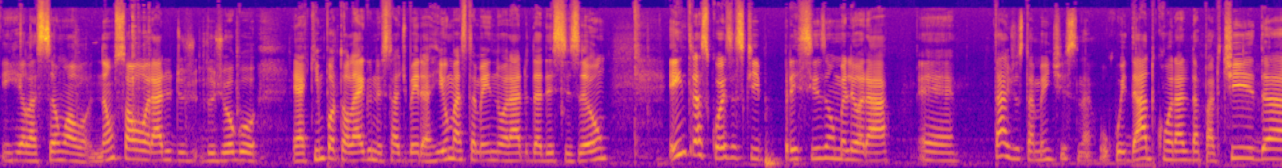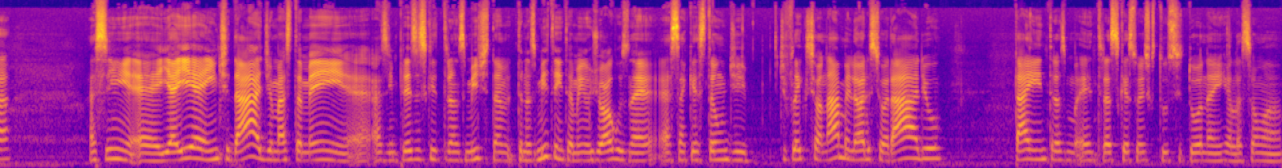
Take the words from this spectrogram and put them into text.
Em relação ao, não só ao horário do, do jogo é, aqui em Porto Alegre, no estádio Beira Rio, mas também no horário da decisão. Entre as coisas que precisam melhorar, é, tá justamente isso, né? O cuidado com o horário da partida, assim, é, e aí é entidade, mas também é, as empresas que transmitem, tam, transmitem também os jogos, né? Essa questão de, de flexionar melhor esse horário, tá entre as, entre as questões que tu citou, né, em relação a,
